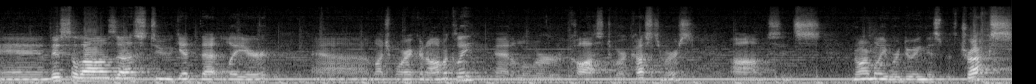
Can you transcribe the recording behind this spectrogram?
and this allows us to get that layer uh, much more economically at a lower cost to our customers. Um, since normally we're doing this with trucks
